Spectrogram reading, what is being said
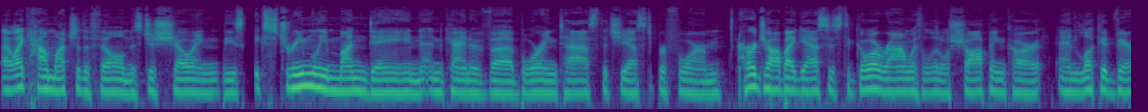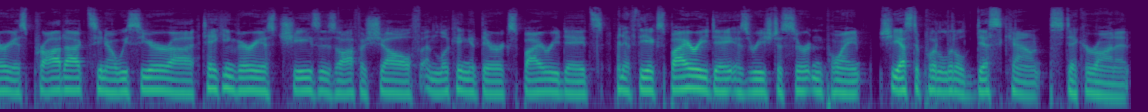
I like how much of the film is just showing these extremely mundane and kind of uh, boring tasks that she has to perform. Her job, I guess, is to go around with a little shopping cart and look at various products. You know, we see her uh, taking various cheeses off a shelf and looking at their expiry dates. And if the expiry date has reached a certain point, she has to put a little discount sticker on it.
